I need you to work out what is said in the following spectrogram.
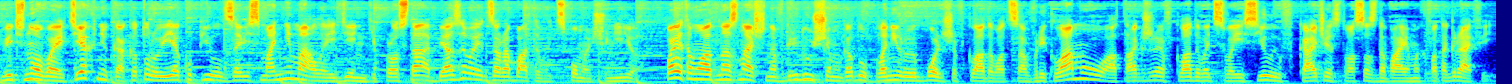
Ведь новая техника, которую я купил за весьма немалые деньги, просто обязывает зарабатывать с помощью нее. Поэтому однозначно в грядущем году планирую больше вкладываться в рекламу, а также вкладывать свои силы в качество создаваемых фотографий.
